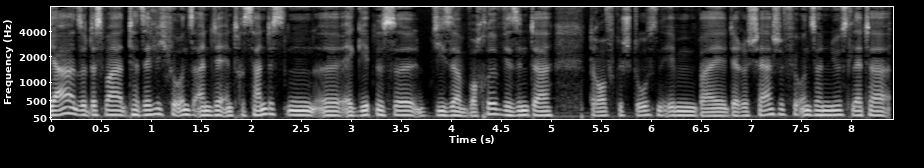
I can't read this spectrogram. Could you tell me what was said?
Ja, also das war tatsächlich für uns eine der interessantesten äh, Ergebnisse dieser Woche. Wir sind da drauf gestoßen eben bei der Recherche für unseren Newsletter.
